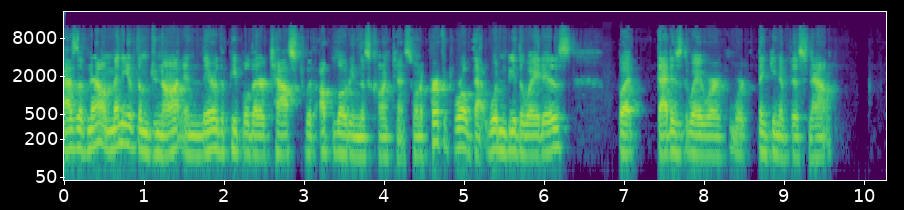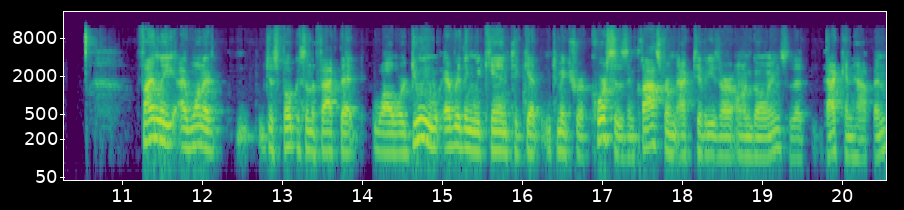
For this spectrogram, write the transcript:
as of now, many of them do not, and they're the people that are tasked with uploading this content. So in a perfect world, that wouldn't be the way it is, but that is the way we're, we're thinking of this now. Finally, I want to just focus on the fact that while we're doing everything we can to get to make sure courses and classroom activities are ongoing so that that can happen,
